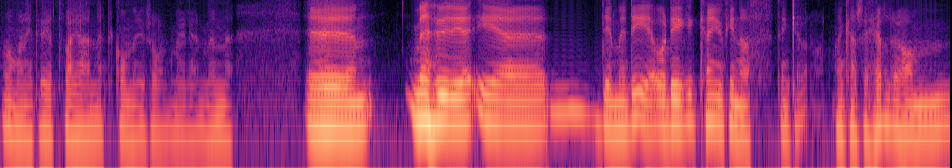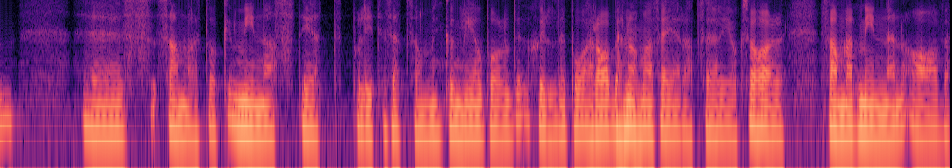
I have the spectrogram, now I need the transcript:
om man inte vet var järnet kommer ifrån möjligen. Men, eh, men hur är, är, det med det? Och det kan ju finnas, tänker jag, man kanske hellre har eh, samlat och minnas det politiskt sett som kung Leopold skyllde på araberna om man säger att Sverige också har samlat minnen av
